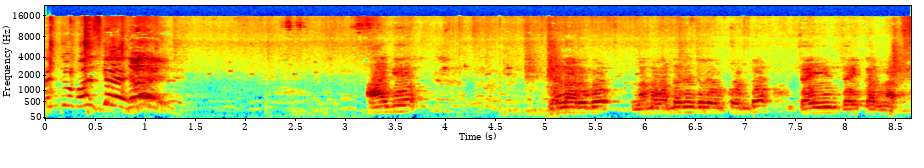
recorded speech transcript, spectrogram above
ಅಂಜು ಬಾಸ್ಗೆ ಹಾಗೆ ಎಲ್ಲರಿಗೂ ನನ್ನ ವಂದನೆಗಳು ಹೇಳ್ಕೊಂಡು ಜೈ ಜೈ ಕರ್ನಾಟಕ.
